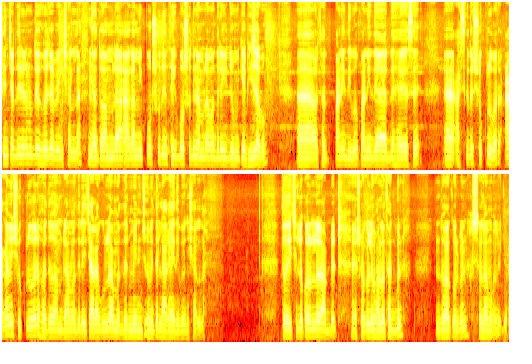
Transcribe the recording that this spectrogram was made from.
তিন চার দিনের মধ্যে হয়ে যাবে ইনশাল্লাহ। আহ, তো আমরা আগামী পরশু দিন থেকে পরশু দিন আমরা আমাদের এই জমিকে ভিজাবো। অর্থাৎ পানি দিব। পানি দেওয়ার দেখা গেছে আজকে তো শুক্রবার। আগামী শুক্রবারে হয়তো আমরা আমাদের এই চারাগুলো আমাদের মেন জমিতে লাগাই দেবো ইনশাল্লাহ। তো এই ছিল করলার আপডেট সকলে ভালো থাকবেন। দোয়া করবেন। আসসালামু আলাইকুম।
